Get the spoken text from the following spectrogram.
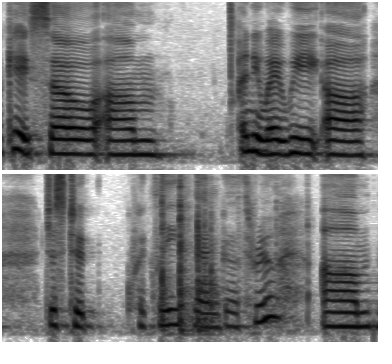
Okay, so um, anyway, we, uh, just to quickly then go through, um,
